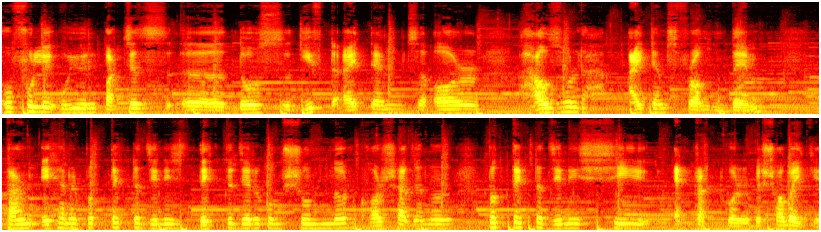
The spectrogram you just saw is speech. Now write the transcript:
hopefully we will purchase those gift items or household items from them কারণ এখানে প্রত্যেকটা জিনিস দেখতে যেরকম সুন্দর, ঘর সাজানোর প্রত্যেকটা জিনিসই অ্যাট্রাক্ট করবে সবাইকে।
